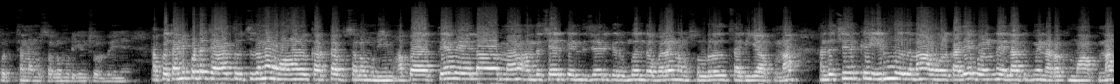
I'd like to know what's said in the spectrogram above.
பொறுத்து தான் நம்ம சொல்ல முடியும்னு சொல்றீங்க. அப்ப தனிப்பட்ட ஜாதகத்தை வச்சு தானே அவங்களால கரெக்டா சொல்ல முடியும். அப்ப தேவையில்லாம அந்த சேர்க்கை இந்த சேர்க்கை இருக்கும் இந்த பலன் நம்ம சொல்றது சரியா அப்படின்னா அந்த சேர்க்கை இருந்ததுன்னா அவங்களுக்கு அதே பலன் எல்லாத்துக்குமே நடக்குமா அப்படின்னா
